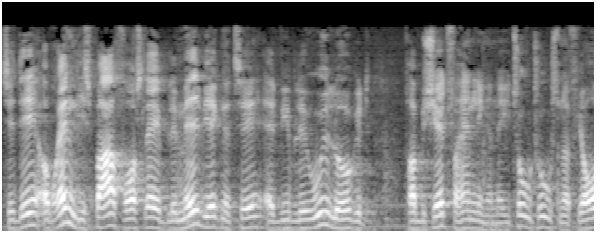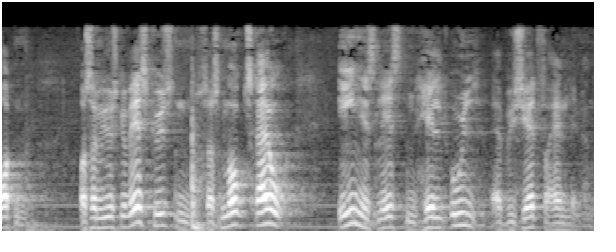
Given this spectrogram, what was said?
til det oprindelige spareforslag blev medvirkende til, at vi blev udelukket fra budgetforhandlingerne i 2014. Og som Jyske Vestkysten så smukt skrev, enhedslisten hældt ud af budgetforhandlingerne.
